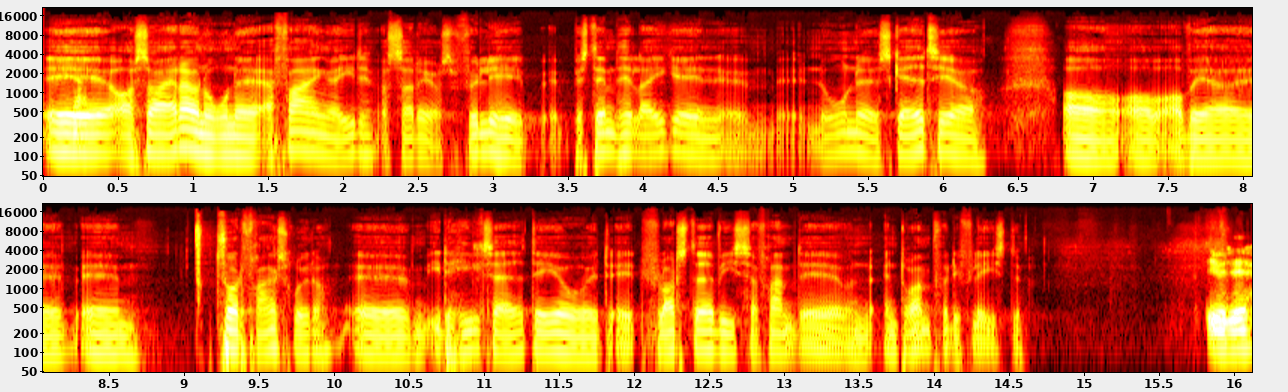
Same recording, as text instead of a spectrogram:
Øh, ja. Og så er der jo nogle øh, erfaringer i det, og så er det jo selvfølgelig bestemt heller ikke øh, nogen øh, skade til at, at, at, at være øh, øh, Tour de France-rytter øh, i det hele taget. Det er jo et, et flot sted at vise sig frem. Det er jo en, en drøm for de fleste. Det er jo det.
